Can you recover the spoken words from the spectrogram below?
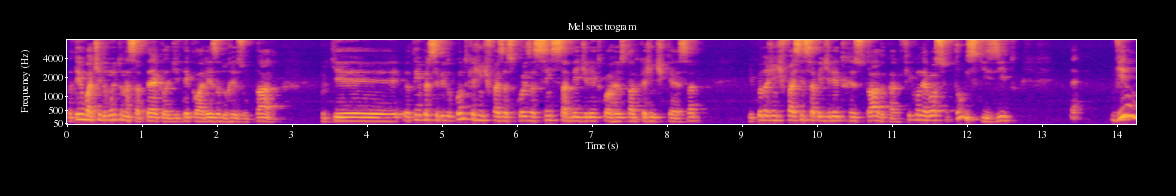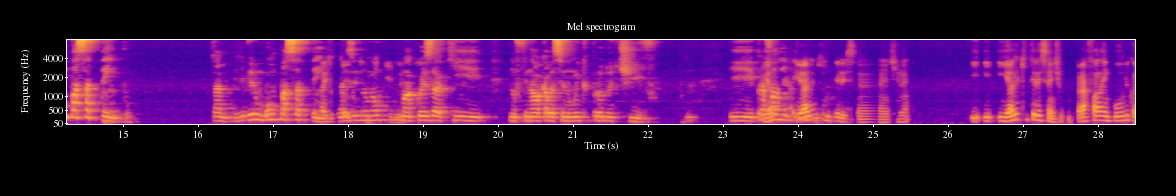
Eu tenho batido muito nessa tecla de ter clareza do resultado, porque eu tenho percebido quanto que a gente faz as coisas sem saber direito qual é o resultado que a gente quer, sabe? E quando a gente faz sem saber direito o resultado, cara, fica um negócio tão esquisito vira um passatempo. Sabe? Ele vira um bom passatempo, mas ele não é uma coisa que no final acaba sendo muito produtivo. Né? E para falar. E olha que interessante, né? E, e, e olha que interessante, para falar em público,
